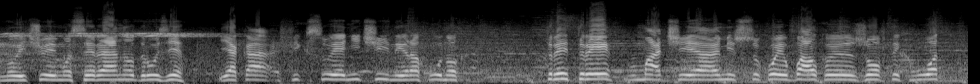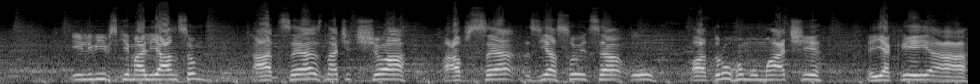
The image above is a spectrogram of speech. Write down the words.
Ну і чуємо сирену, друзі, яка фіксує нічийний рахунок 3-3 в матчі е, між сухою балкою жовтих вод і Львівським альянсом. А це значить, що все з'ясується у другому матчі, який а,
